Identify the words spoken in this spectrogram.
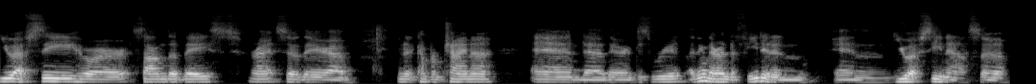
UFC who are Sanda based, right? So they're um, you know, come from China, and uh, they're just real. I think they're undefeated in in UFC now. So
